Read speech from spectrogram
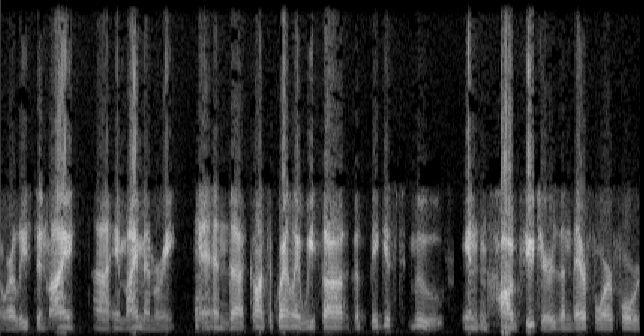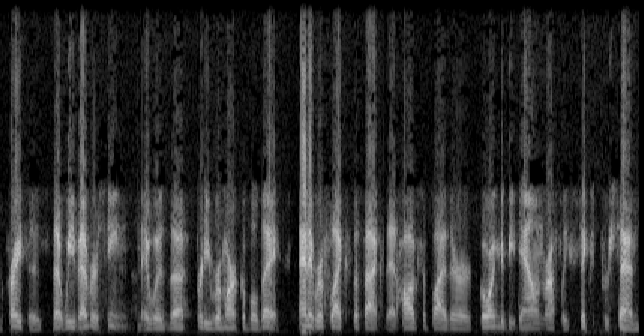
or at least in my uh, in my memory. And uh, consequently, we saw the biggest move in hog futures and therefore forward prices that we've ever seen. It was a pretty remarkable day. And it reflects the fact that hog supplies are going to be down roughly 6%,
